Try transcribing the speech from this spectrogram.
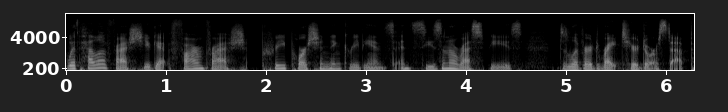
With HelloFresh, you get farm fresh, pre portioned ingredients and seasonal recipes delivered right to your doorstep.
